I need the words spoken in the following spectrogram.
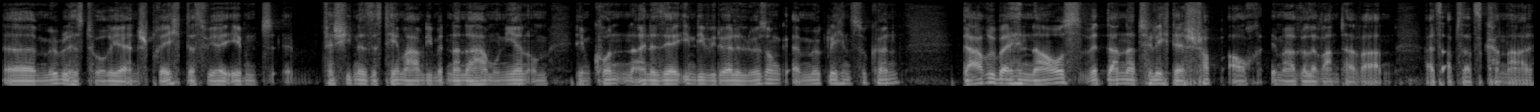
äh, Möbelhistorie entspricht, dass wir eben verschiedene Systeme haben, die miteinander harmonieren, um dem Kunden eine sehr individuelle Lösung ermöglichen zu können. Darüber hinaus wird dann natürlich der Shop auch immer relevanter werden als Absatzkanal.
